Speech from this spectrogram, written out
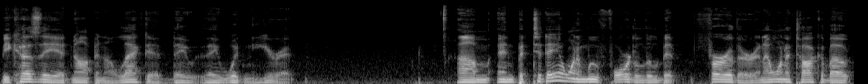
because they had not been elected, they they wouldn't hear it. Um, and but today I want to move forward a little bit further, and I want to talk about.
